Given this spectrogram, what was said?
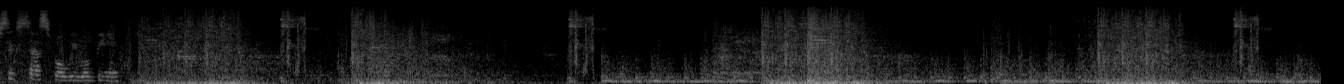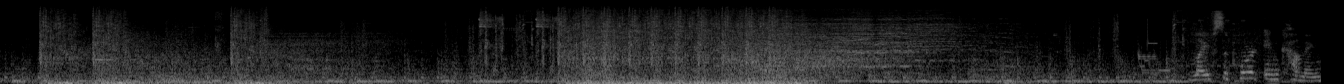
Successful we will be. Life support incoming.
